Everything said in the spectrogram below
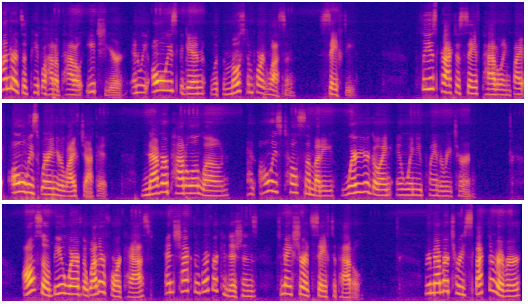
hundreds of people how to paddle each year, and we always begin with the most important lesson, safety. Please practice safe paddling by always wearing your life jacket. Never paddle alone, and always tell somebody where you're going and when you plan to return. Also, be aware of the weather forecast and check the river conditions to make sure it's safe to paddle. Remember to respect the river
